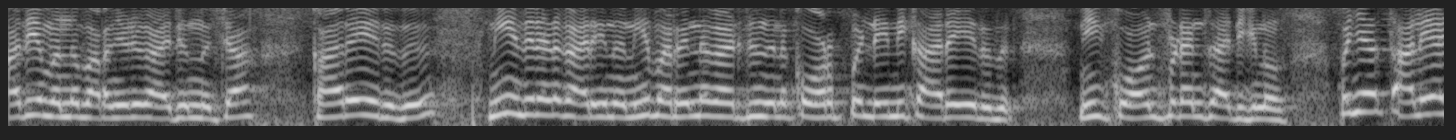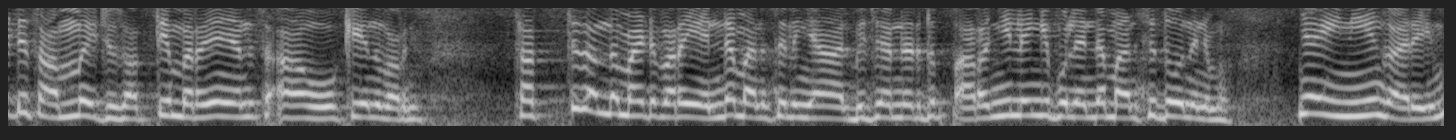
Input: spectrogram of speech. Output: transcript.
ആദ്യം വന്ന് പറഞ്ഞൊരു കാര്യം എന്ന് വെച്ചാൽ കരയരുത്. നീ എന്തിനാണ് കരയുന്നത് നീ പറയുന്ന കാര്യത്തിൽ നിനക്ക് ഉറപ്പുണ്ടെങ്കിൽ നീ കരയരുത്. നീ കോൺഫിഡൻസ് ആയിരിക്കണം. അപ്പോൾ ഞാൻ തലയായിട്ട് സമ്മതിച്ചു. സത്യം പറഞ്ഞാൽ ഞാൻ ആ ഓക്കെ എന്ന് പറഞ്ഞു. സത്യസന്ധമായിട്ട് പറയും എന്റെ മനസ്സിൽ ഞാൻ ആൽബിച്ചേട്ടന്റെ അടുത്ത് പറഞ്ഞില്ലെങ്കിൽ പോലും എന്റെ മനസ്സിൽ തോന്നിനുമോ ഞാൻ ഇനിയും കരയും.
